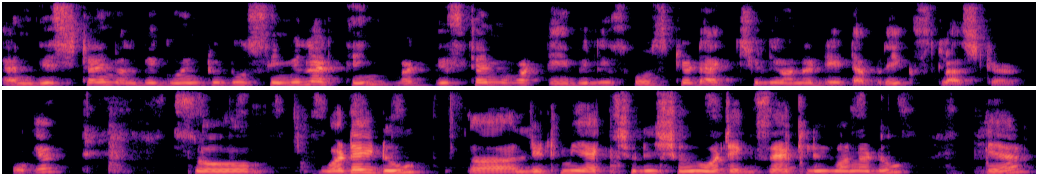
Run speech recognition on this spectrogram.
And this time I'll be going to do similar thing but this time our table is hosted actually on a Databricks cluster okay? So what I do uh, let me actually show you what exactly we're gonna do here.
